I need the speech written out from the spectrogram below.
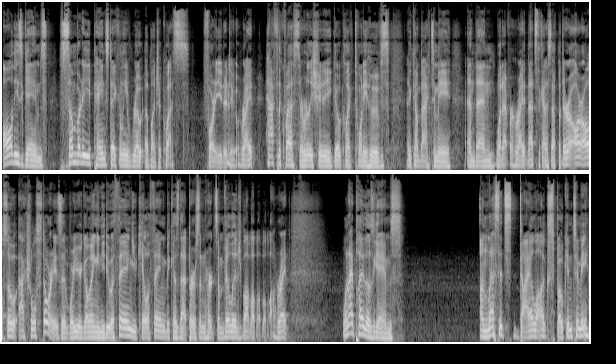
All these games, somebody painstakingly wrote a bunch of quests for you to hmm. do, right? Half the quests are really shitty. Go collect 20 hooves and come back to me and then whatever, right? That's the kind of stuff. But there are also actual stories of where you're going and you do a thing, you kill a thing because that person hurt some village, blah, blah, blah, blah, blah, right? When I play those games, unless it's dialogue spoken to me,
